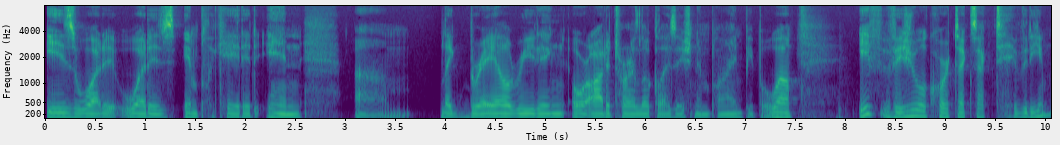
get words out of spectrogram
is what it, what is implicated in um, like braille reading or auditory localization in blind people? Well, if visual cortex activity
